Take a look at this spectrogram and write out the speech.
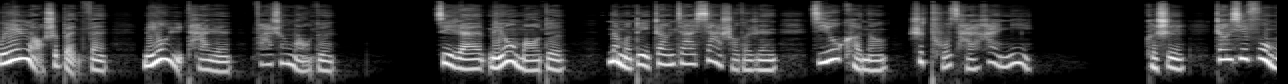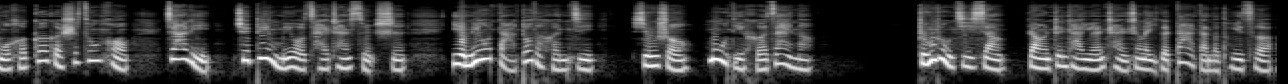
为人老实本分，没有与他人发生矛盾。既然没有矛盾，那么对张家下手的人极有可能是图财害命。可是张希父母和哥哥失踪后，家里却并没有财产损失，也没有打斗的痕迹，凶手目的何在呢？种种迹象让侦查员产生了一个大胆的推测：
